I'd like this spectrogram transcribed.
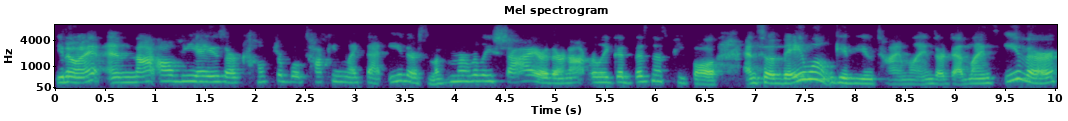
you know, it, and not all VAs are comfortable talking like that either. Some of them are really shy or they're not really good business people. And so they won't give you timelines or deadlines either.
